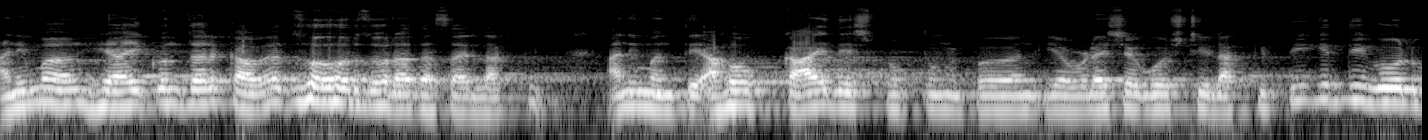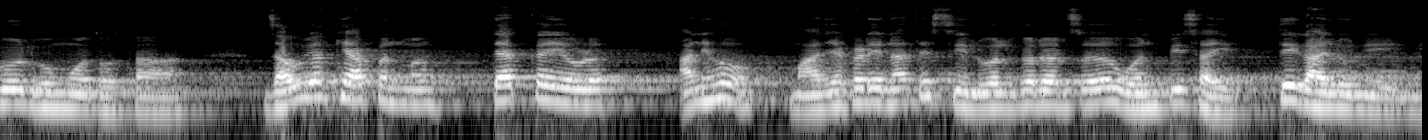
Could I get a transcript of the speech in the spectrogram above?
आणि मग हे ऐकून तर काव्या जोर जोरात असायला लागते आणि म्हणते अहो काय देशमुख तुम्ही पण? एवढ्याशा गोष्टीला किती किती गोल गोल घुमवत होता. जाऊया की आपण मग? त्यात काय एवढं? आणि हो माझ्याकडे ना ते सिल्वर कलरचं वन पीस आहे ते घालून येईल मी.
